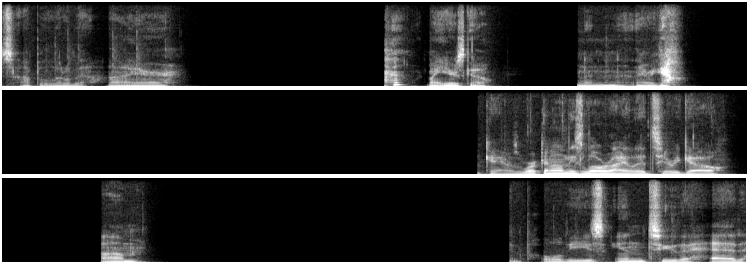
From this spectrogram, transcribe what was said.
This up a little bit higher Where'd my ears go? No, no, no. There we go. Okay, I was working on these lower eyelids. Here we go. Um, pull these into the head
